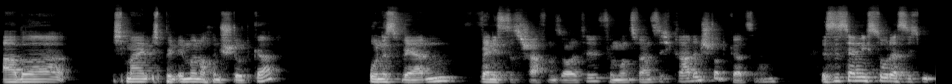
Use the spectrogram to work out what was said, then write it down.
Aber ich meine, ich bin immer noch in Stuttgart und es werden, wenn ich das schaffen sollte, 25 Grad in Stuttgart sein. Es ist ja nicht so, dass ich in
